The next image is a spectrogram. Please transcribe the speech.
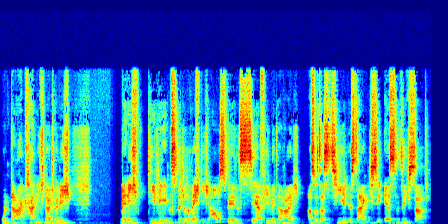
Und da kann ich natürlich wenn ich die Lebensmittel richtig auswähle, sehr viel mit erreichen. Also das Ziel ist eigentlich, Sie essen sich satt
